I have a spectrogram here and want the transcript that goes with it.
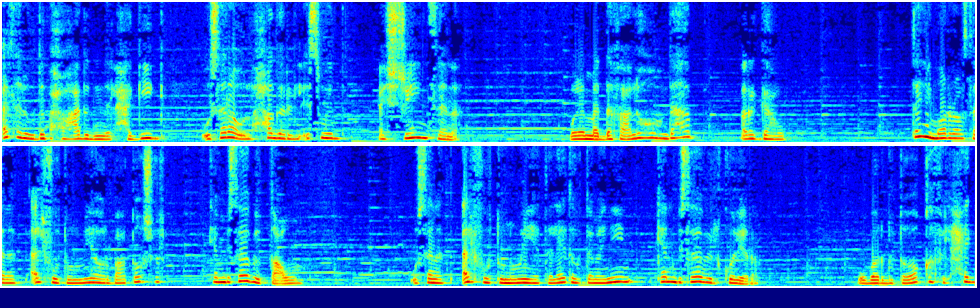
قتلوا وذبحوا عدد من الحجيج وسرقوا الحجر الأسود عشرين سنة. ولما اتدفع لهم ذهب رجعوه تاني مرة سنة 1814 كان بسبب الطاعون. وسنة 1883 كان بسبب الكوليرا. وبرضه توقف الحج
